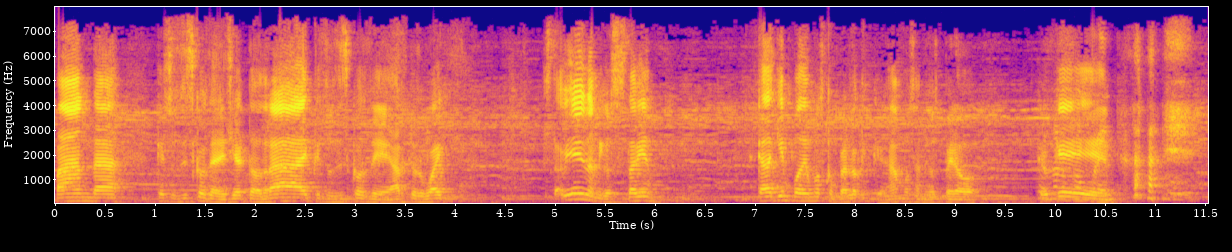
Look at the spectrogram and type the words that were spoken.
Panda, que sus discos de Desierto Drive, que sus discos de Arthur White. Está bien, amigos, está bien. Cada quien podemos comprar lo que queramos, amigos, pero creo no lo que...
